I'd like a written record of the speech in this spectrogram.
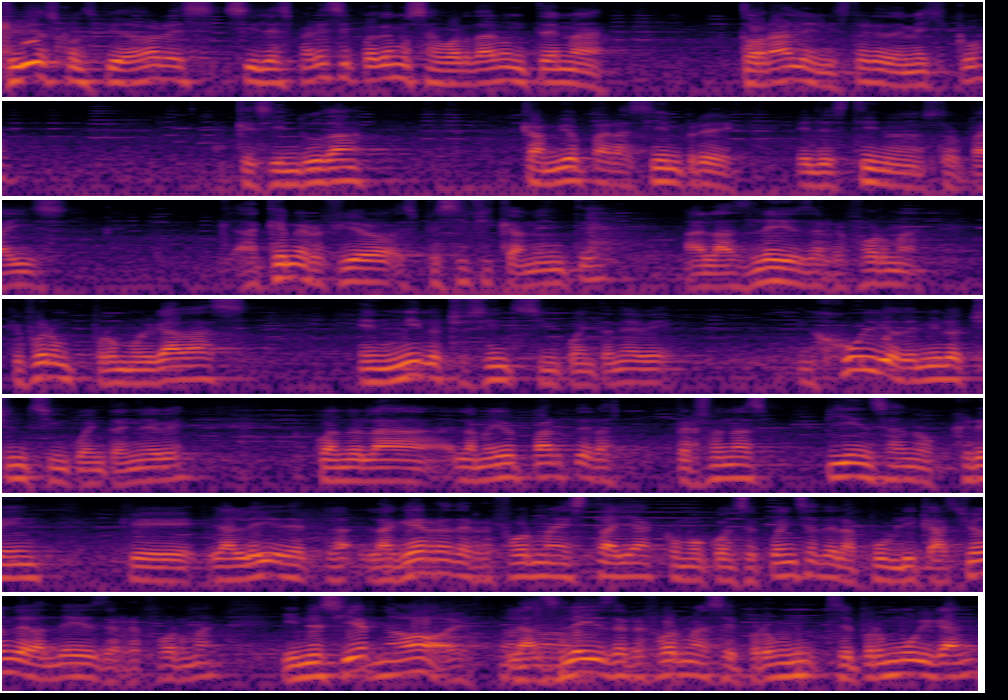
Queridos conspiradores, si les parece podemos abordar un tema toral en la historia de México que sin duda cambió para siempre el destino de nuestro país. ¿A qué me refiero específicamente? A las leyes de reforma que fueron promulgadas en 1859, en julio de 1859, cuando la, la mayor parte de las personas piensan o creen que la, ley de, la, la, guerra de reforma estalla como consecuencia de la publicación de las leyes de reforma, y no es cierto. No, las no. leyes de reforma se, prom se, promulgan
